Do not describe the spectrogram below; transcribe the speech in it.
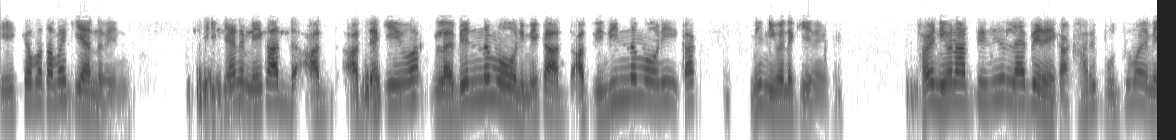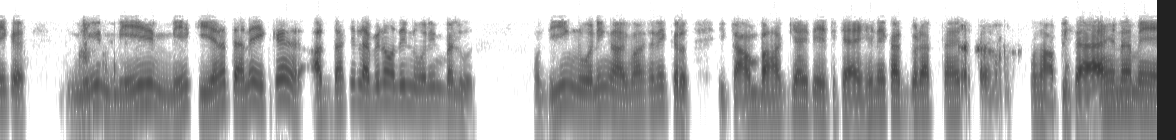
ඒකම තමයි කියන්න වෙන්නේ. ඒ කියන්නේ මේක අත්දැකීමක් ලැබෙන්නම ඕනි. මේක අත් විඳින්නම ඕනි එකක් මේ නිවන කියන එක. හැබැයි නිවන අත් විඳින්න ලැබෙන එකක්. හරි පුදුමයි මේක. මේ මේ මේ කියන තැන එක අත්දැකීම් ලැබෙන හොඳින් නුවණින් බැලුවොත්. හොඳින් නුවණින් විමර්ශනය කරොත්. ඊටාම් භාග්‍යයි ඒ ටික ඇහෙන එකක් ගොඩක් අය. මොකද අපි සෑහෙන මේ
